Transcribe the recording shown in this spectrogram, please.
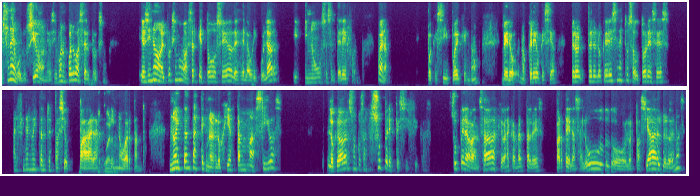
es una evolución. Y decís, bueno, ¿cuál va a ser el próximo? Y decís, no, el próximo va a ser que todo sea desde el auricular y, y no uses el teléfono. Bueno, puede que sí, puede que no, pero no creo que sea. Pero, pero lo que dicen estos autores es, al final no hay tanto espacio para innovar tanto. No hay tantas tecnologías tan masivas. Lo que va a haber son cosas súper específicas, súper avanzadas que van a cambiar tal vez parte de la salud o lo espacial o lo demás,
